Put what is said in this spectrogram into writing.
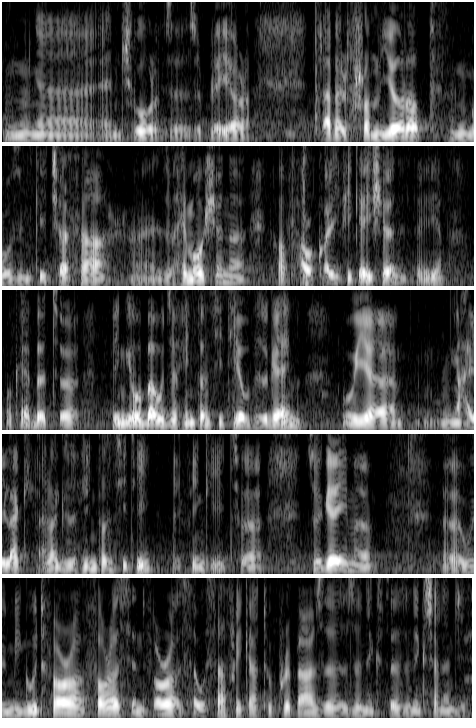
Mm, uh, and sure the, the player travel from Europe and goes in Kinshasa, uh, the emotion uh, of our qualification and stay here. Okay, but uh, thinking about the intensity of the game, we I like I like the intensity. I think it's the game. Uh, will be good for uh, for us and for uh, South Africa to prepare the, the next uh, the next challenges.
